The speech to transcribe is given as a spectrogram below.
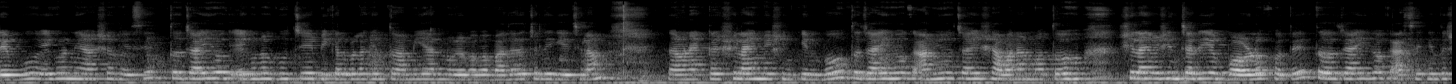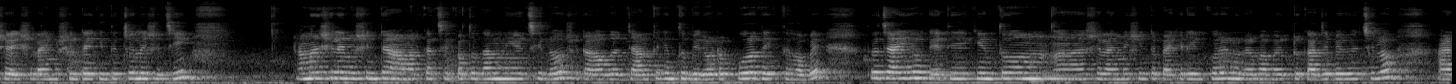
লেবু, এগুলো নিয়ে আসা হয়েছে। তো যাই হোক, এগুলো গুছিয়ে বিকালবেলা কিন্তু আমি আর নূরের বাবা বাজারে চলে গিয়েছিলাম, কারণ একটা সেলাই মেশিন কিনবো। তো যাই হোক, আমিও চাই সাবানার মতো সেলাই মেশিন চালিয়ে বড়লোক হতে। তো যাই হোক, আজকে কিন্তু সেই সেলাই মেশিনটাই কিনতে চলে এসেছি। আমার সেলাই মেশিনটা আমার কাছে কত দাম নিয়েছিল, সেটা জানতে কিন্তু ভিডিওটা পুরো দেখতে হবে। তো যাই হোক এটি কিন্তু সেলাই মেশিনটা প্যাকেটিং করে নূরের বাবা একটু কাজে বের হয়েছিল। আর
